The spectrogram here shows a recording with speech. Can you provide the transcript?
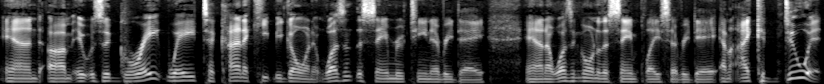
and um, it was a great way to kind of keep me going. It wasn't the same routine every day, and I wasn't going to the same place every day, and I could do it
